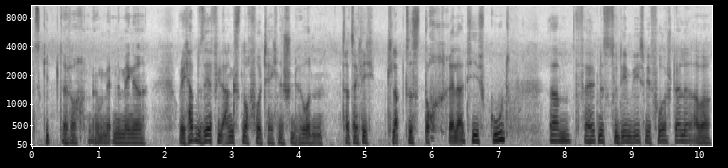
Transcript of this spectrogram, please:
es gibt einfach eine Menge. Und ich habe sehr viel Angst noch vor technischen Hürden tatsächlich klappt es doch relativ gut, ähm, Verhältnis zu dem, wie ich es mir vorstelle. Aber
